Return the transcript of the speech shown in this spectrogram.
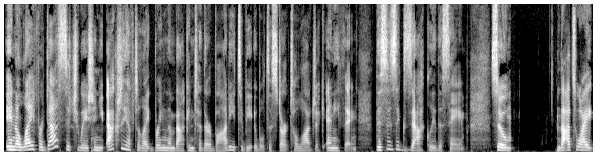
in a life or death situation, you actually have to like bring them back into their body to be able to start to logic anything. This is exactly the same. So that's why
